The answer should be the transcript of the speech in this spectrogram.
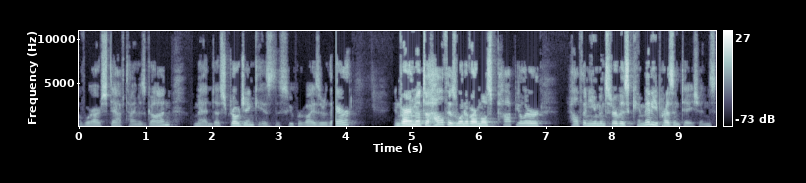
of where our staff time has gone. Amanda Strojink is the supervisor there. Environmental health is one of our most popular Health and Human Service Committee presentations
